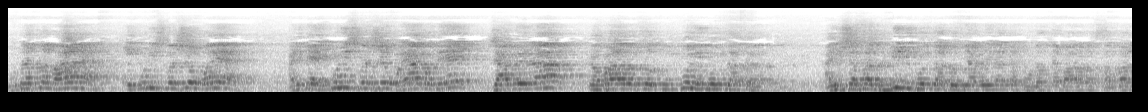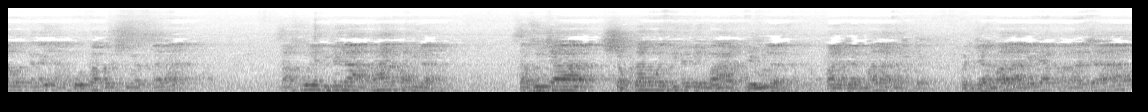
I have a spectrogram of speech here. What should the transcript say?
पोटातलं बाळ आहे. एकोणीस वर्ष वय आहे. आणि त्या एकोणीस वर्ष वयामध्ये ज्या वेळेला कपाळावरचं कुंकू निघून जातं आयुष्याचा धनी निघून जातो त्यावेळेला त्या पोटातल्या बाळाला सांभाळावं का नाही? हा मोठा प्रश्न असताना सासूने दिलेला आधार पाहिला. सासूच्या शब्दांवर तिने ते बाळ ठेवलं. बाळ जन्माला घातलं पण जन्माला आलेल्या बाळाच्या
